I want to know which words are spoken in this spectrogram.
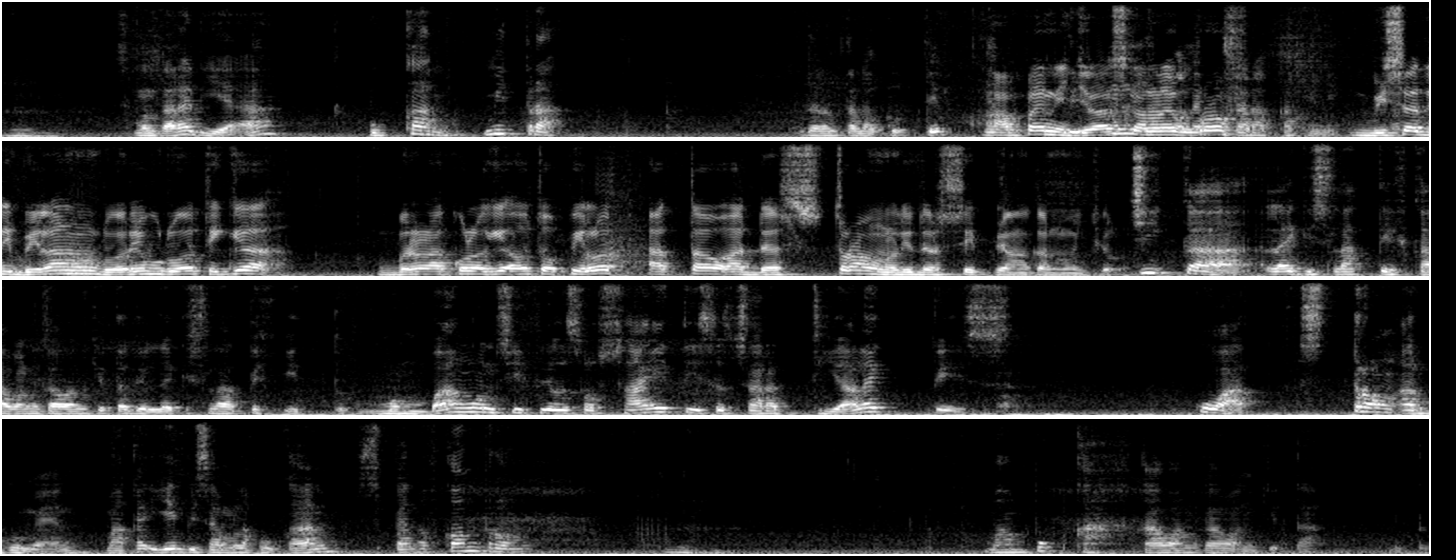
Hmm. Sementara dia bukan mitra dalam tanda kutip. Apa yang dijelaskan oleh Prof ini. bisa dibilang 2023 berlaku lagi autopilot atau ada strong leadership yang akan muncul? Jika legislatif kawan-kawan kita di legislatif itu membangun civil society secara dialektis kuat, strong argumen, maka ia bisa melakukan span of control. Mampukah kawan-kawan kita? Gitu.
